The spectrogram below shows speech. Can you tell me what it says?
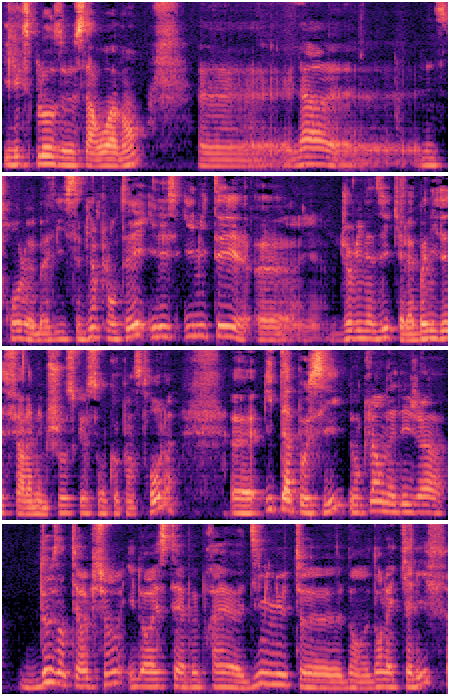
il explose euh, sa roue avant. Euh, là, euh, Stroll, bah, il s'est bien planté. Il est imité euh, Giovinazzi qui a la bonne idée de faire la même chose que son copain Stroll. il tape aussi. Donc là, on a déjà deux interruptions. Il doit rester à peu près 10 minutes dans, dans, la qualif.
